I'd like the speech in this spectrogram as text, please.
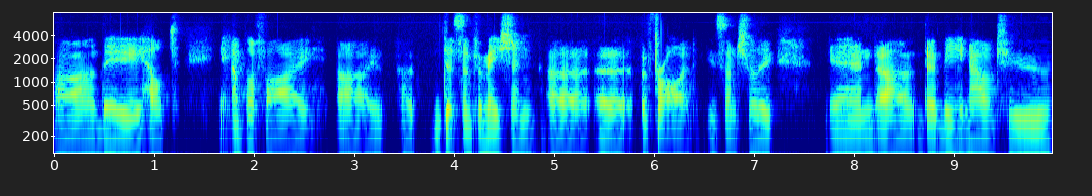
Uh, they helped amplify uh, uh, disinformation, uh, a fraud, essentially, and they're made now to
